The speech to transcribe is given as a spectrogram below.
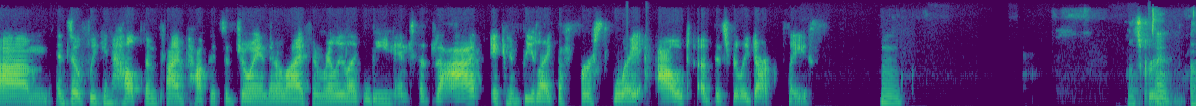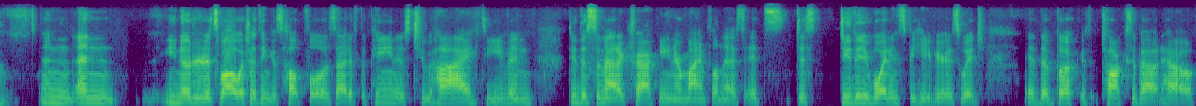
Um, and so if we can help them find pockets of joy in their life and really like lean into that it can be like the first way out of this really dark place. Hmm. that's great. And, and and you noted as well which i think is helpful is that if the pain is too high to even do the somatic tracking or mindfulness it's just do the avoidance behaviors which the book talks about how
